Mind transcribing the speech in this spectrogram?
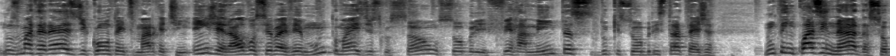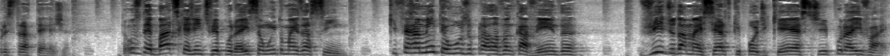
Nos materiais de content marketing em geral, você vai ver muito mais discussão sobre ferramentas do que sobre estratégia. Não tem quase nada sobre estratégia. Então, os debates que a gente vê por aí são muito mais assim: que ferramenta eu uso para alavancar venda? Vídeo dá mais certo que podcast, por aí vai.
